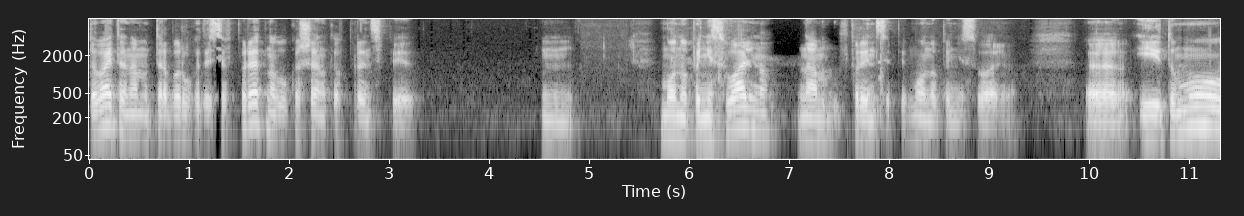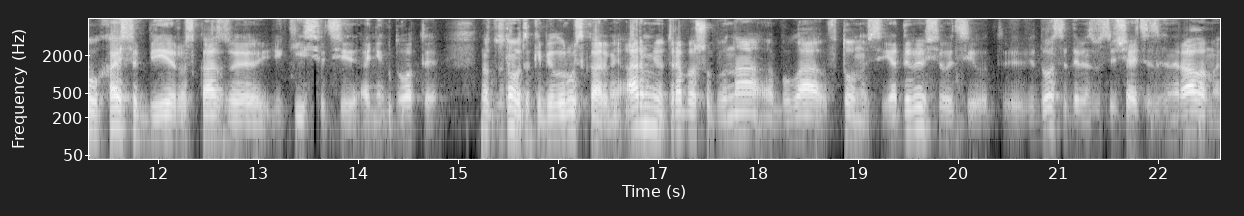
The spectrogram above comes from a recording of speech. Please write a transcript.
давайте нам треба рухатися вперед на Лукашенка, в принципі, монопенісуально, нам, в принципі, монопенісуально. Е, і тому хай собі розказує якісь ці анекдоти. Ну, знову таки, білоруська армія. Армію треба, щоб вона була в тонусі. Я дивився оці от відоси, де він зустрічається з генералами.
